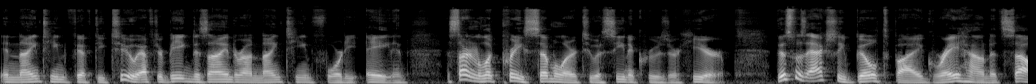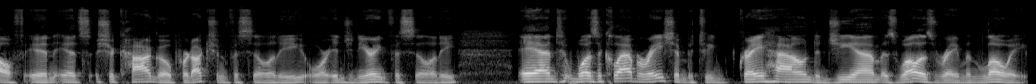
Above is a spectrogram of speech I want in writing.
in 1952 after being designed around 1948. And it's starting to look pretty similar to a Scenic Cruiser here. This was actually built by Greyhound itself in its Chicago production facility or engineering facility and was a collaboration between Greyhound and GM as well as Raymond Loewy.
